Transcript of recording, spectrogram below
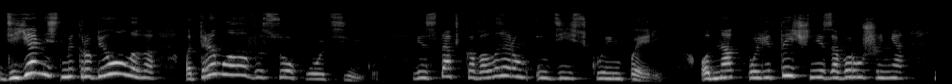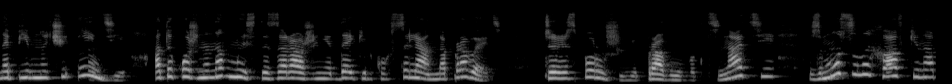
Діяльність мікробіолога отримала високу оцінку. Він став кавалером Індійської імперії. Однак політичні заворушення на півночі Індії, а також ненавмисне зараження декількох селян на правець через порушення правил вакцинації змусили Хавкіна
